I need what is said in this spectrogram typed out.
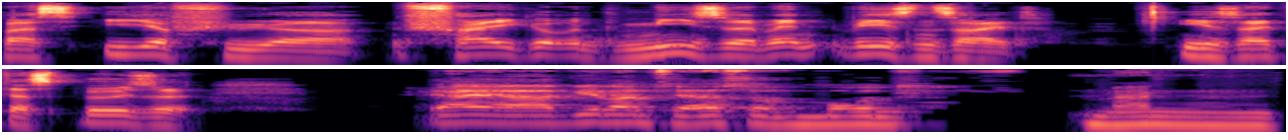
was ihr für feige und miese Wesen seid. Ihr seid das Böse. Ja, ja, wir waren zuerst auf dem Mond. Mann,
